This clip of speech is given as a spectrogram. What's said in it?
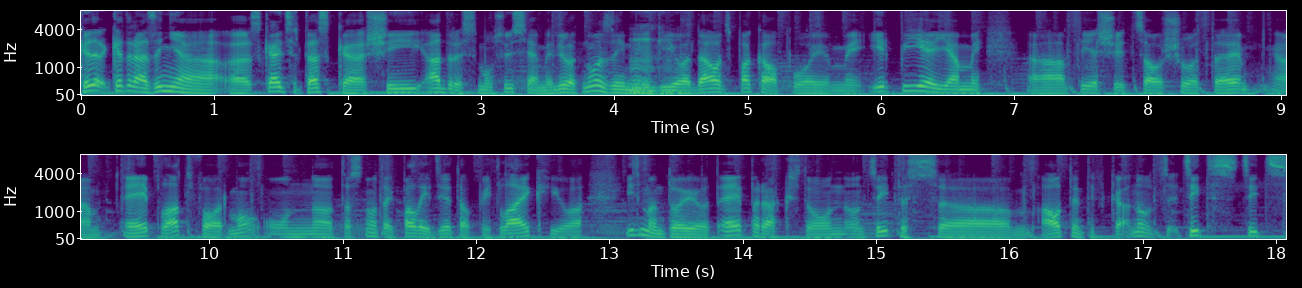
katrā, katrā ziņā skaidrs ir tas, ka šī adrese mums visiem ir ļoti nozīmīga, mm -hmm. jo daudz pakalpojumi ir pieejami tieši caur šo e-platformu, un tas noteikti palīdz ietaupīt laiku, jo izmantojot e-parakstu un, un citas autentifikācijas, nu, citas, citas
